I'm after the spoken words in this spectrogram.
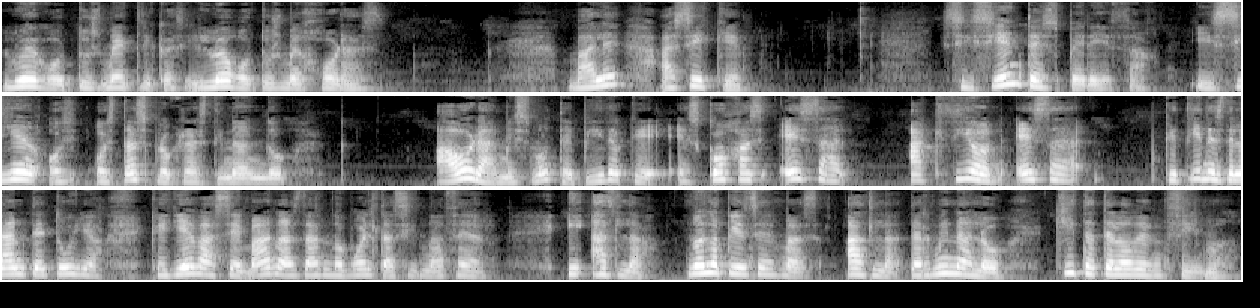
luego tus métricas y luego tus mejoras. ¿Vale? Así que, si sientes pereza y si o, estás procrastinando, ahora mismo te pido que escojas esa acción, esa que tienes delante tuya, que llevas semanas dando vueltas sin hacer, y hazla. No lo pienses más, hazla, termínalo, quítatelo de encima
